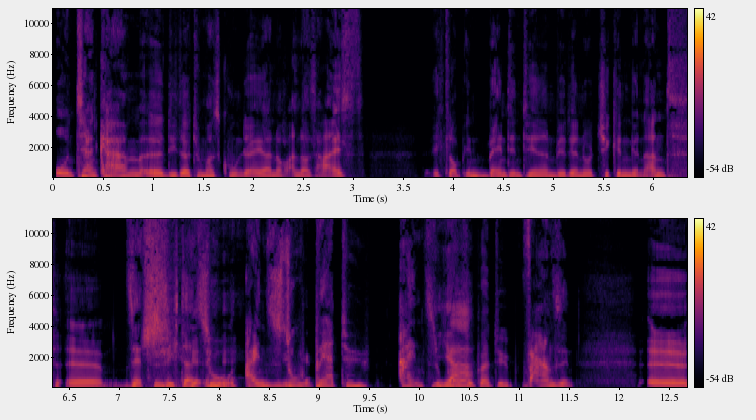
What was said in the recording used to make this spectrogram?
und dann kam äh, Dieter Thomas Kuhn, der ja noch anders heißt, ich glaube, in Bandintern wird er nur Chicken genannt, äh, setzte sich dazu. Ein super Typ. Ein super, Ja. super Typ. Wahnsinn. Äh,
